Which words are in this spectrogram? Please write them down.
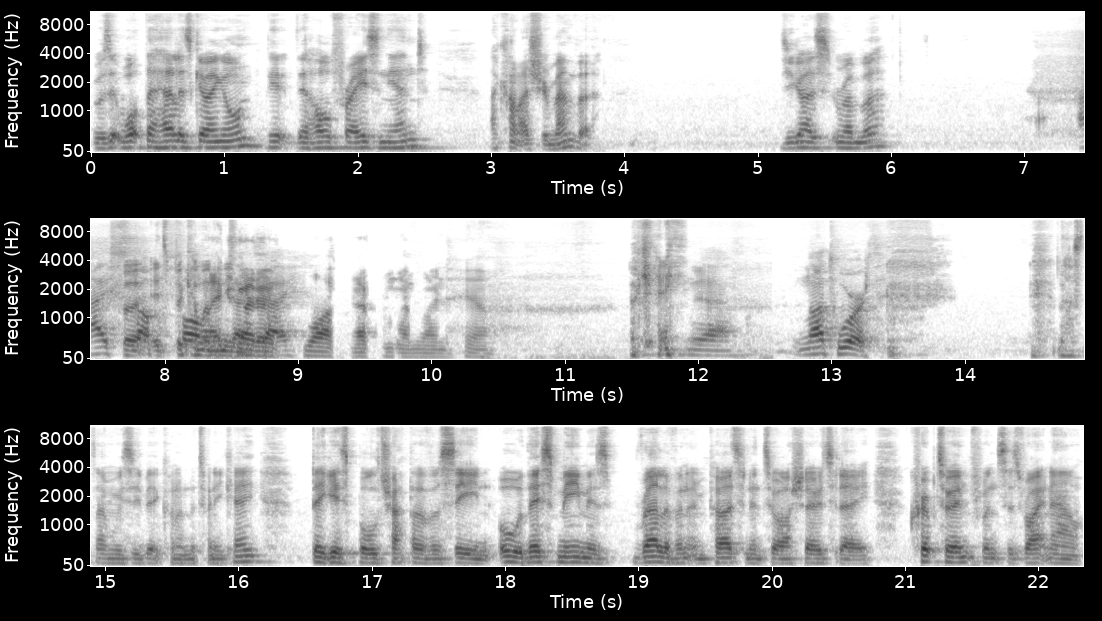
was it what the hell is going on? The, the whole phrase in the end. I can't actually remember. Do you guys remember? I but it's become I try to walk that from my mind. Yeah. Okay. Yeah, not worth. Last time we see Bitcoin on the 20K, biggest bull trap I've ever seen. Oh, this meme is relevant and pertinent to our show today. Crypto influencers right now.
